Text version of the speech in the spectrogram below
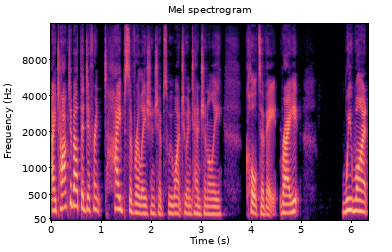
I talked about the different types of relationships we want to intentionally cultivate, right? We want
